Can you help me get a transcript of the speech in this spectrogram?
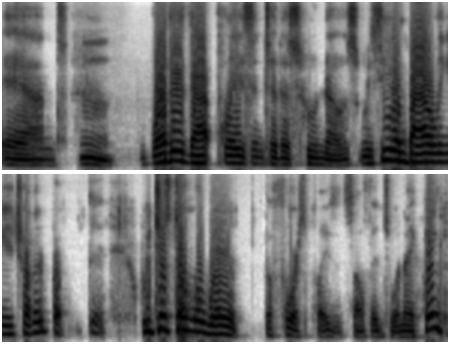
And Mm. whether that plays into this, who knows? We see them battling each other, but we just don't know where the Force plays itself into. And I think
